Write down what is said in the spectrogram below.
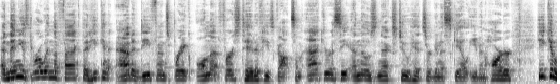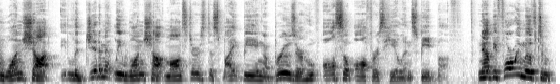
And then you throw in the fact that he can add a defense break on that first hit if he's got some accuracy, and those next two hits are going to scale even harder. He can one shot, legitimately one shot monsters despite being a bruiser who also offers heal and speed buff. Now, before we move to,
